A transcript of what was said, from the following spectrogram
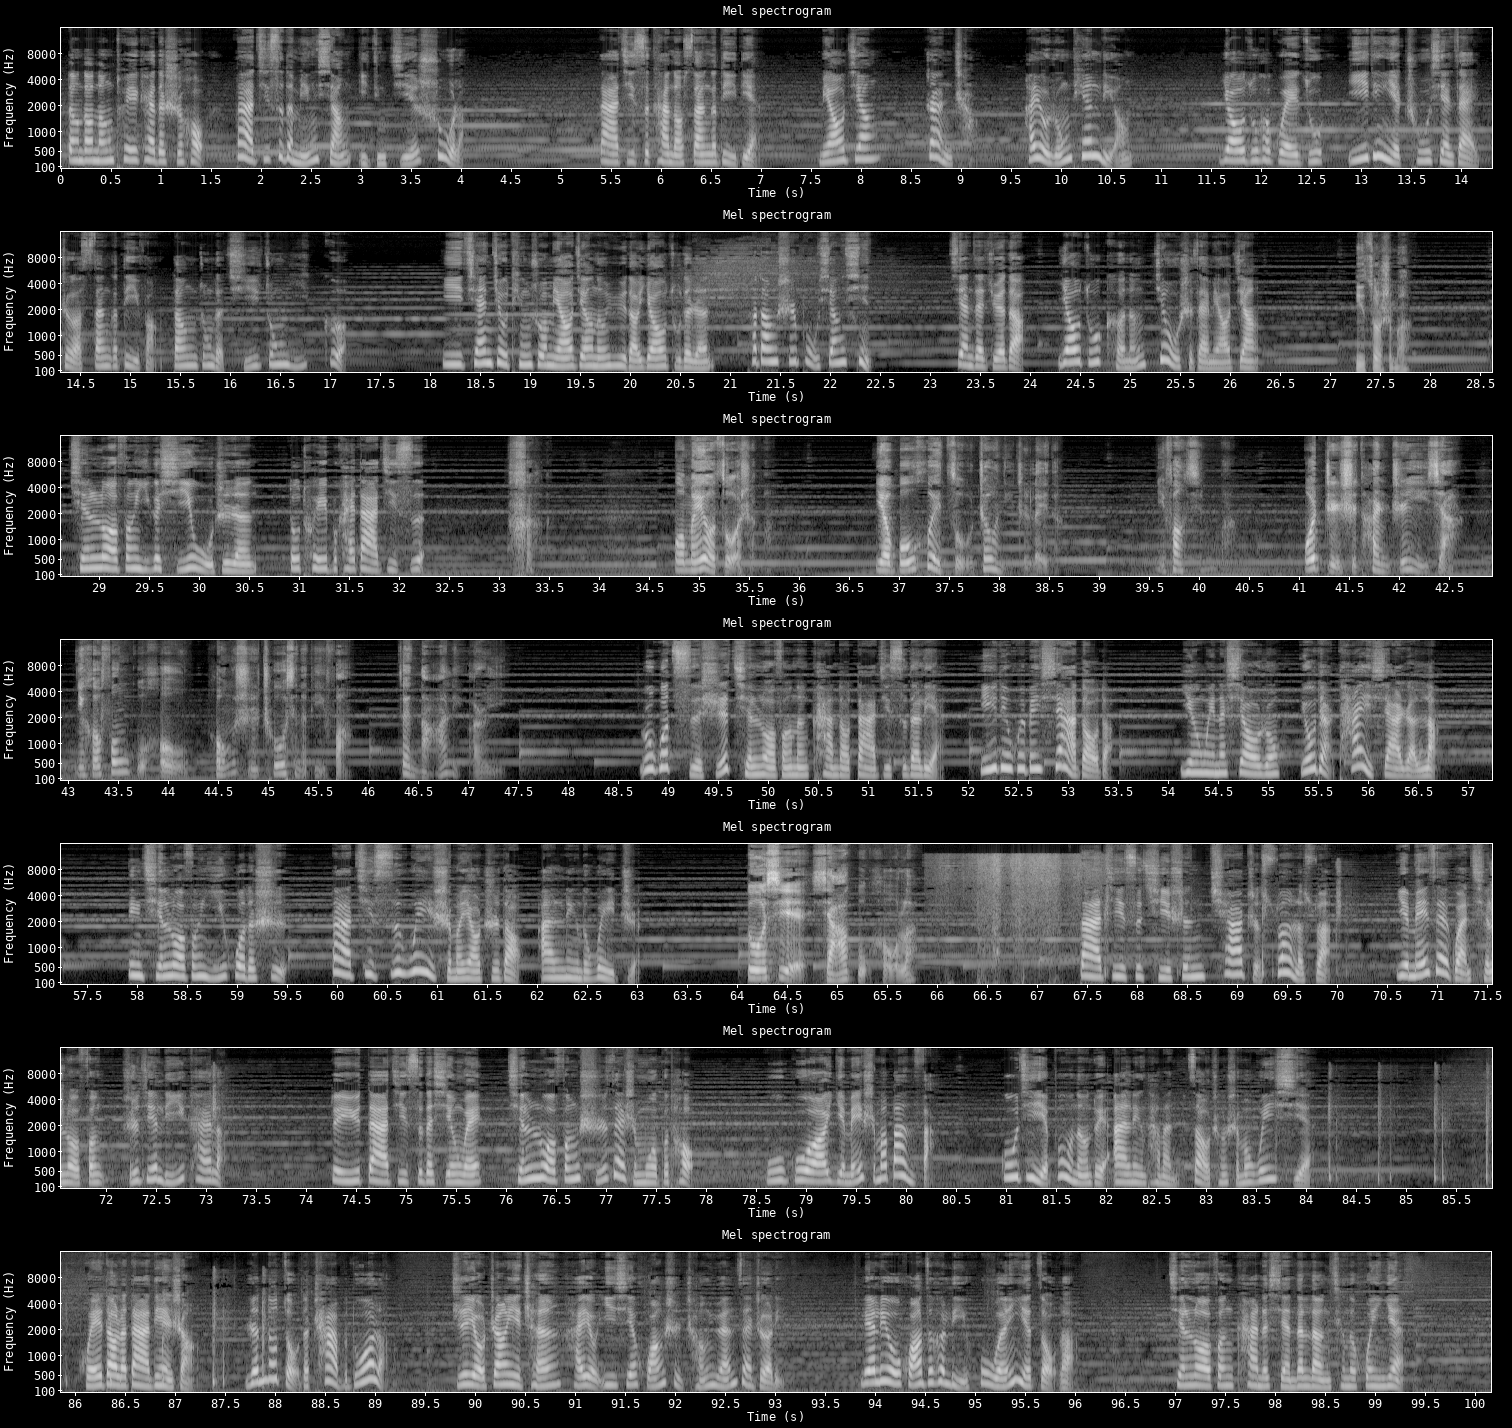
等到能推开的时候，大祭司的冥想已经结束了。大祭司看到三个地点：苗疆、战场，还有荣天岭。妖族和鬼族一定也出现在这三个地方当中的其中一个。以前就听说苗疆能遇到妖族的人，他当时不相信，现在觉得。妖族可能就是在苗疆。你做什么？秦洛风一个习武之人，都推不开大祭司。呵呵，我没有做什么，也不会诅咒你之类的。你放心吧，我只是探知一下，你和风骨后同时出现的地方在哪里而已。如果此时秦洛风能看到大祭司的脸，一定会被吓到的。因为那笑容有点太吓人了。令秦洛风疑惑的是，大祭司为什么要知道安令的位置？多谢峡谷侯了。大祭司起身掐指算了算，也没再管秦洛风，直接离开了。对于大祭司的行为，秦洛风实在是摸不透，不过也没什么办法。估计也不能对安令他们造成什么威胁。回到了大殿上，人都走得差不多了，只有张逸晨还有一些皇室成员在这里，连六皇子和李护文也走了。秦洛风看着显得冷清的婚宴，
